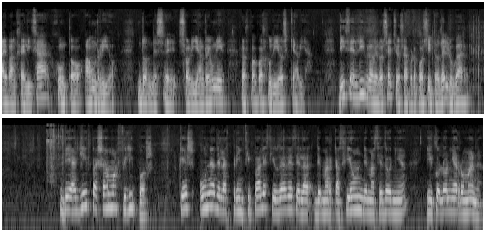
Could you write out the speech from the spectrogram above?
a evangelizar junto a un río, donde se solían reunir los pocos judíos que había. Dice el libro de los Hechos a propósito del lugar. De allí pasamos a Filipos, que es una de las principales ciudades de la demarcación de Macedonia y colonia romana.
